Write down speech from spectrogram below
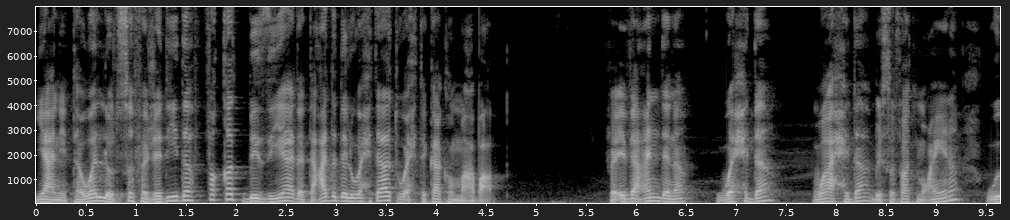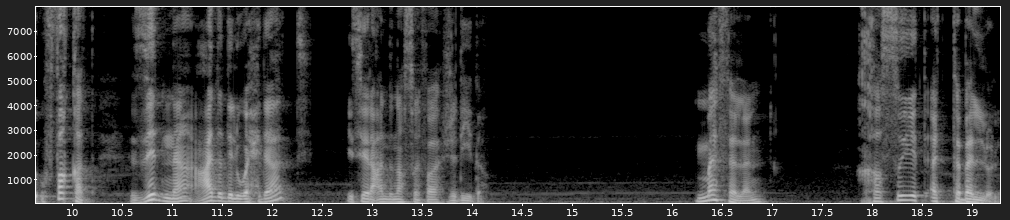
يعني تولد صفة جديدة فقط بزيادة عدد الوحدات واحتكاكهم مع بعض. فإذا عندنا وحدة واحدة بصفات معينة وفقط زدنا عدد الوحدات يصير عندنا صفة جديدة. مثلا خاصية التبلل.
